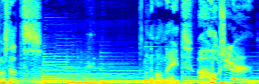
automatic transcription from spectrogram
was dat. De man heet Hozier.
